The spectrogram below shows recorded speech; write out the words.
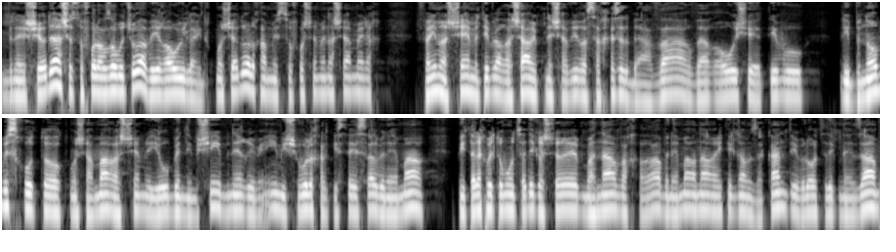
מפני שיודע שסופו לחזור בתשובה ויהיה ראוי להן, כמו שידוע לך מסופו של מנשה המלך. לפעמים השם מטיב לרשע מפני שאביו עשה חסד בעבר, והיה ראוי שיטיבו לבנו בזכותו, כמו שאמר השם ליהוא בן נמשי, בני רבעים ישבו לך על כיסא ישראל, ונאמר, מתהלך בתרומות צדיק אשר בניו אחריו, ונאמר נער הייתי גם זקנתי ולא צדיק נעזם,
